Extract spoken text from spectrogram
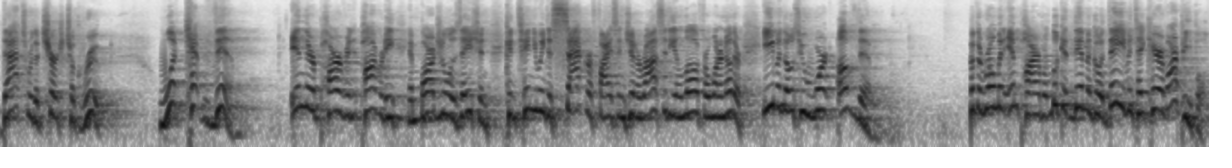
That's where the church took root. What kept them in their poverty and marginalization, continuing to sacrifice in generosity and love for one another, even those who weren't of them? But the Roman Empire would look at them and go, they even take care of our people.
